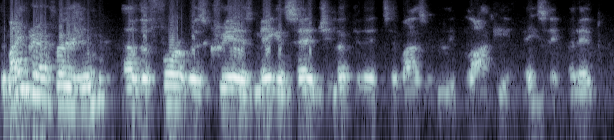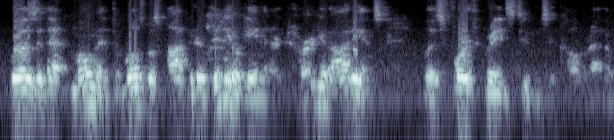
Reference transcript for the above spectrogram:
The Minecraft version of the fort was created, as Meagan said, and she looked at it and said, wow, it's really blocky and basic, but it was at that moment the world's most popular video game and our target audience was fourth grade students in Colorado.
